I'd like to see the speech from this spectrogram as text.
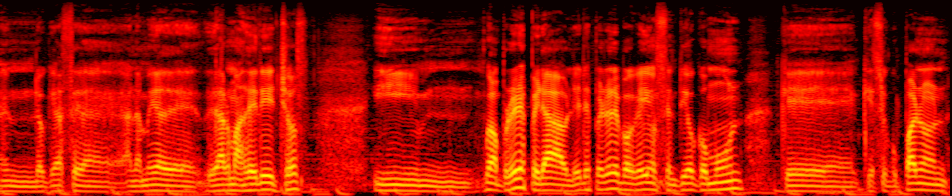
en lo que hace a la medida de, dar más derechos. Y mm, bueno, pero era esperable, era esperable porque hay un sentido común que, que, se ocuparon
